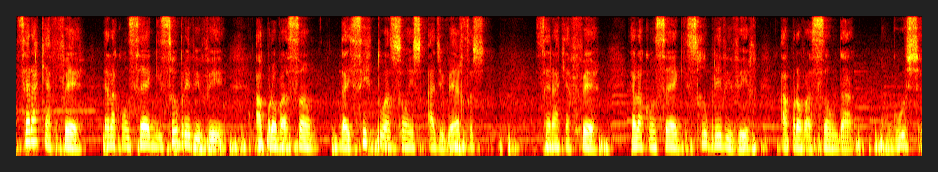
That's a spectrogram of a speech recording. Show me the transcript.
Será que a fé ela consegue sobreviver à provação das situações adversas? Será que a fé ela consegue sobreviver à provação da angústia?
